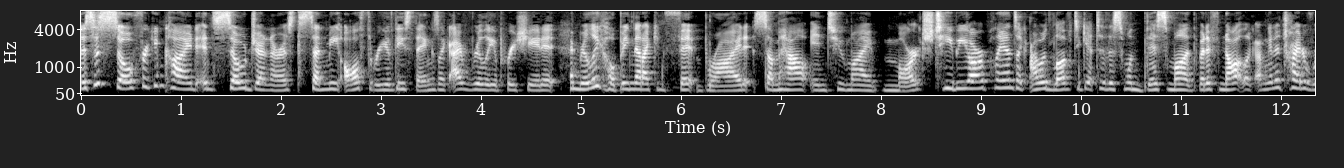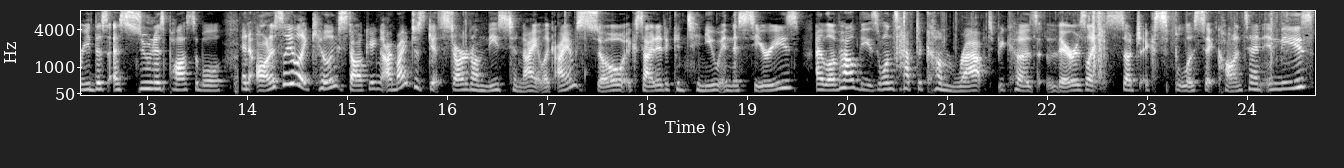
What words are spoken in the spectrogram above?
This is so freaking kind and so generous to send me all three of these things. Like, I really appreciate it. I'm really hoping that I can fit Bride somehow into my March TBR plans. Like, I would love to get to this one this month, but if not, like, I'm gonna try to read this as soon as possible. And honestly, like, Killing Stalking, I might just get started on these tonight. Like, I am so excited to continue in this series. I love how these ones have to come wrapped because there is like such explicit content in these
